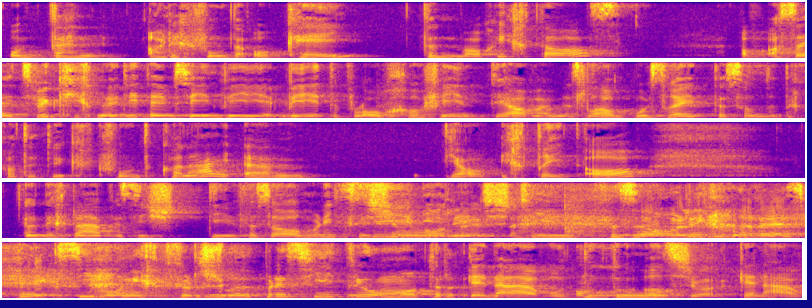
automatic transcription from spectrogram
Und dann habe ich gefunden, okay, dann mache ich das. Also jetzt wirklich nicht in dem Sinn, wie, wie der Blocher findet, ja, wenn man das Land muss retten, sondern ich habe dort wirklich gefunden, nein, ähm, ja, ich trete an. Und ich glaube, es ist die Versammlung. Es ist meine letzte Versammlung der SP, wo ich für das Schulpräsidium, oder? Genau, wo du, du als Schul genau.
